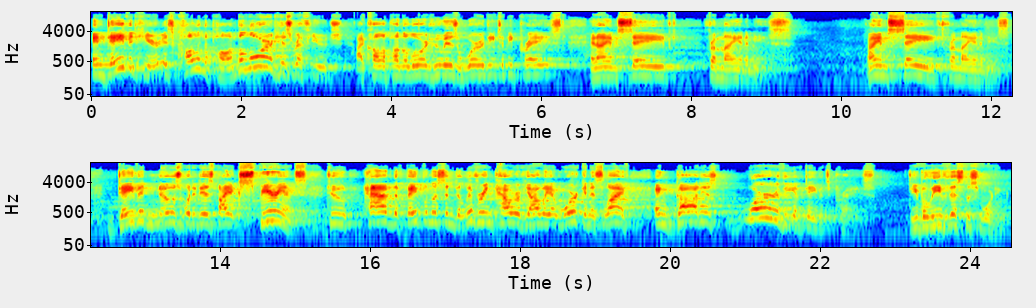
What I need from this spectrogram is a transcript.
And David here is calling upon the Lord, his refuge. I call upon the Lord who is worthy to be praised, and I am saved from my enemies. I am saved from my enemies. David knows what it is by experience to have the faithfulness and delivering power of Yahweh at work in his life. And God is worthy of David's praise. Do you believe this this morning?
